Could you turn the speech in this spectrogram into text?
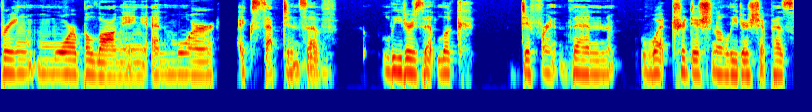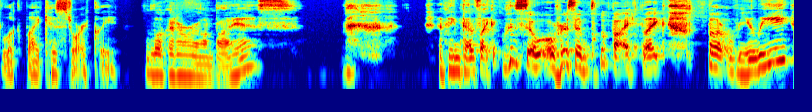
bring more belonging and more acceptance of leaders that look different than what traditional leadership has looked like historically? Look at our own bias. I think that's like so oversimplified. Like, but really,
